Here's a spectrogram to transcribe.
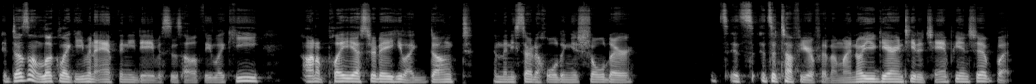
it doesn't look like even Anthony Davis is healthy. Like he, on a play yesterday, he like dunked and then he started holding his shoulder. It's, it's, it's a tough year for them. I know you guaranteed a championship, but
